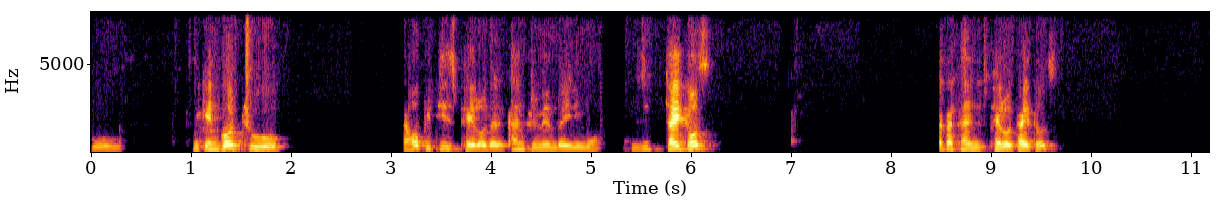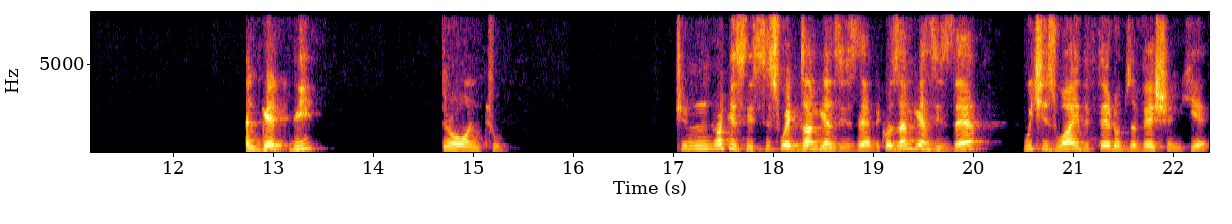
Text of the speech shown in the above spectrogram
We can go to, I hope it is payload. I can't remember anymore. Is it titles? Second time is payload titles. And get the 012 you notice this, this word Zambians is there because Zambians is there, which is why the third observation here,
